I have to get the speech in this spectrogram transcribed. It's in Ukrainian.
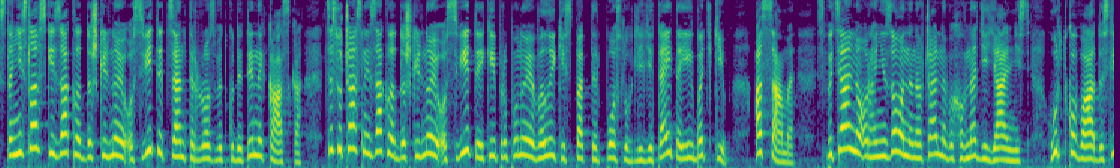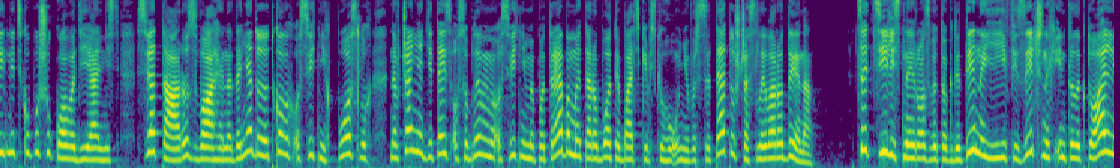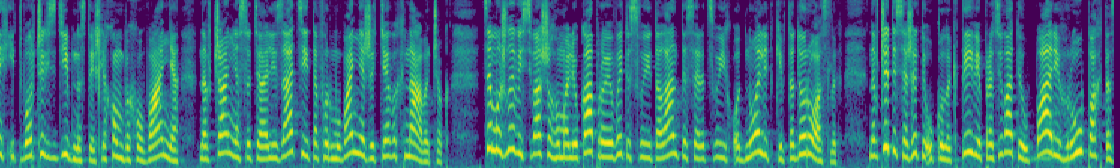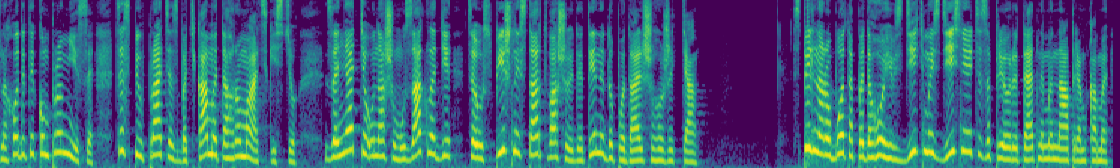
Станіславський заклад дошкільної освіти Центр розвитку дитини Казка. Це сучасний заклад дошкільної освіти, який пропонує великий спектр послуг для дітей та їх батьків. А саме спеціально організована навчально-виховна діяльність, гурткова, дослідницько-пошукова діяльність, свята, розваги, надання додаткових освітніх послуг, навчання дітей з особливими освітніми потребами та роботи батьківського університету Щаслива родина. Це цілісний розвиток дитини, її фізичних, інтелектуальних і творчих здібностей шляхом виховання, навчання, соціалізації та формування життєвих навичок. Це можливість вашого малюка проявити свої таланти серед своїх однолітків та дорослих, навчитися жити у колективі, працювати у парі, групах та знаходити компроміси. Це співпраця з батьками та громадськістю. Заняття у нашому закладі це успішний старт вашої дитини до подальшого життя. Спільна робота педагогів з дітьми здійснюється за пріоритетними напрямками:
